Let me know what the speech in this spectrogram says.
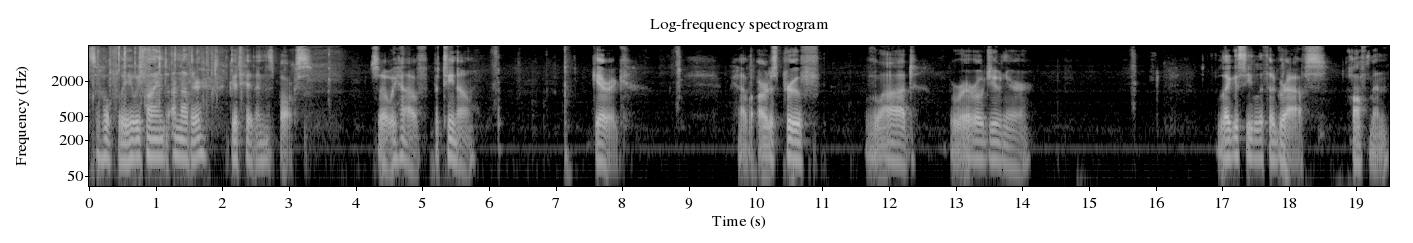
So hopefully we find another good hit in this box. So we have Patino, Gehrig, have artist proof, Vlad Guerrero Jr., legacy lithographs, Hoffman,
